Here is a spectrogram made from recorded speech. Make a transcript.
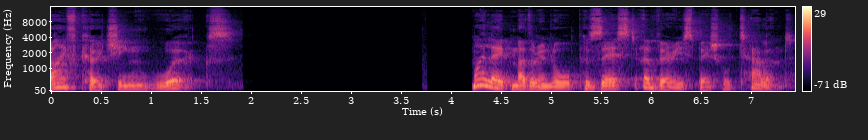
life coaching works. My late mother in law possessed a very special talent.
